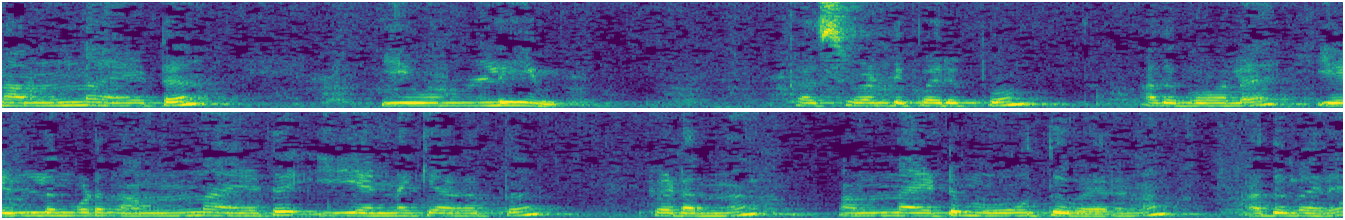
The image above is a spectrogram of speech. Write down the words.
നന്നായിട്ട് ഈ ഉള്ളിയും കശുവണ്ടിപ്പരിപ്പും അതുപോലെ എള്ളും കൂടെ നന്നായിട്ട് ഈ എണ്ണയ്ക്കകത്ത് കിടന്ന് നന്നായിട്ട് മൂത്ത് വരണം. അതുവരെ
